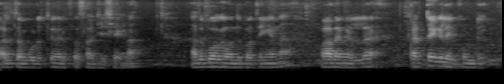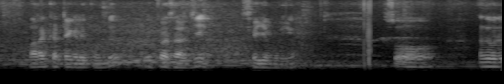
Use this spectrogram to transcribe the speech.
அழுத்தம் கொடுத்து ரிஃப்ளெக்ஸாலஜி செய்யலாம். அதுபோக வந்து பார்த்திங்கன்னா பாதங்களில் கட்டைகளை கொண்டு மரக்கட்டைகளை கொண்டு ரிஃப்ளெக்ஸாலஜி செய்ய முடியும். ஸோ அந்த ஒரு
